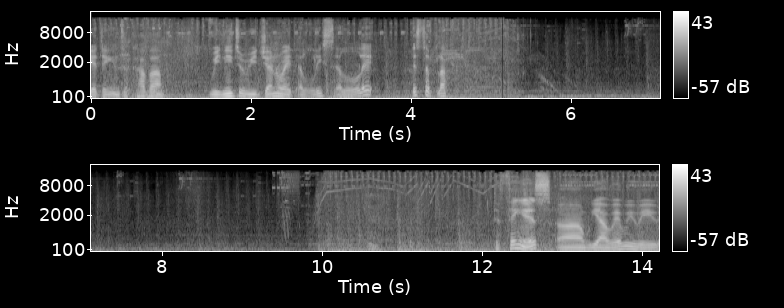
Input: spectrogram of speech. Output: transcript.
Getting into cover. We need to regenerate at least a little. Is the blood The thing is, uh, we are we... we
